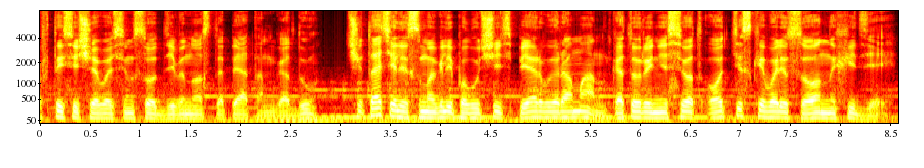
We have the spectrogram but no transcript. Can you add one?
в 1895 году читатели смогли получить первый роман, который несет оттиск эволюционных идей –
